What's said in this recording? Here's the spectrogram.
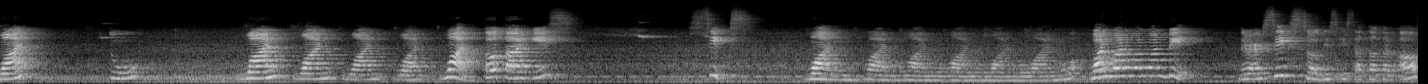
1, 2, 1, 1, 1, 1, 1. Total is 6. 1, 1, 1, 1, 1, 1, 1, 1, 1, 1, 1 bit. There are 6, so this is a total of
